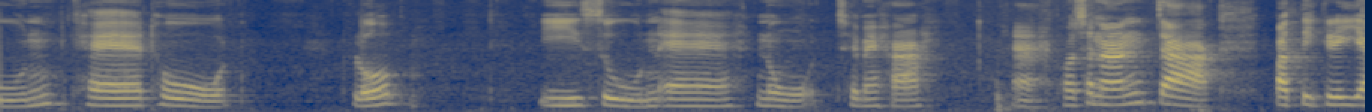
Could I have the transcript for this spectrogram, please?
0 cathode ลบ e 0 anode ใช่ไหมคะ อะ เพราะฉะนั้นจาก ปฏิกิริย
